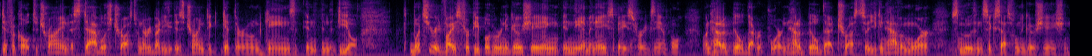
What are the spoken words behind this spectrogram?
difficult to try and establish trust when everybody is trying to get their own gains in, in the deal. What's your advice for people who are negotiating in the M&A space, for example, on how to build that rapport and how to build that trust so you can have a more smooth and successful negotiation?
